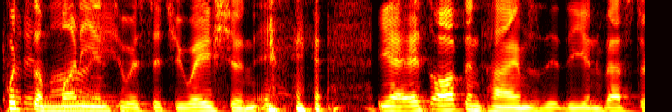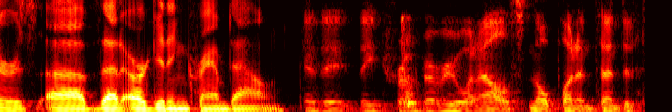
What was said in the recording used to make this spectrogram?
put Cut in some money into a situation, yeah, it's oftentimes the, the investors uh, that are getting crammed down. Yeah, they, they trump everyone else, no pun intended.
